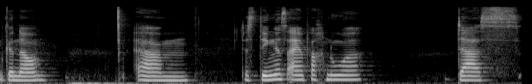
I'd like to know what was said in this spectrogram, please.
genau. Ähm, das Ding ist einfach nur, dass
